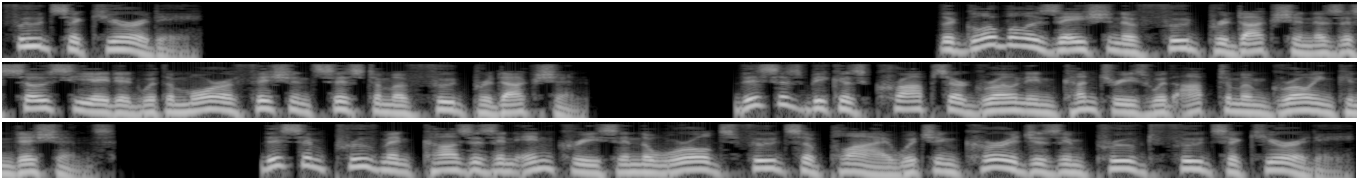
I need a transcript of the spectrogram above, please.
Food security The globalization of food production is associated with a more efficient system of food production. This is because crops are grown in countries with optimum growing conditions. This improvement causes an increase in the world's food supply which encourages improved food security.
